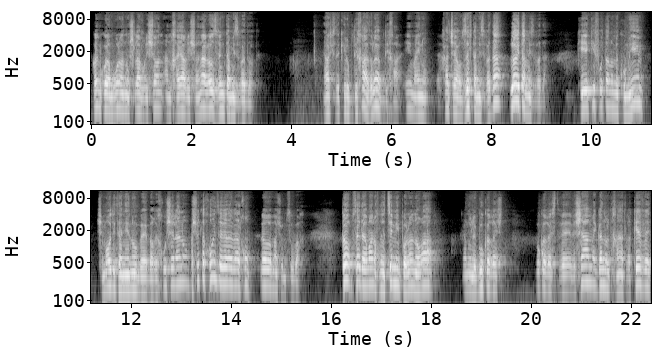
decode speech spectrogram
קודם כל אמרו לנו שלב ראשון, הנחיה ראשונה, לא עוזבים את המזוודות. נראה שזה כאילו בדיחה, זה לא היה בדיחה. אם היינו, אחד שהיה עוזב את המזוודה, לא הייתה מזוודה. כי הקיפו אותנו מקומיים שמאוד התעניינו ברכוש שלנו, פשוט לקחו את זה והלכו, לא משהו מסובך. טוב, בסדר, אמרנו, אנחנו יוצאים מפה, לא נורא, הגענו לבוקרשט, בוקרשט, ושם הגענו לתחנת רכבת,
